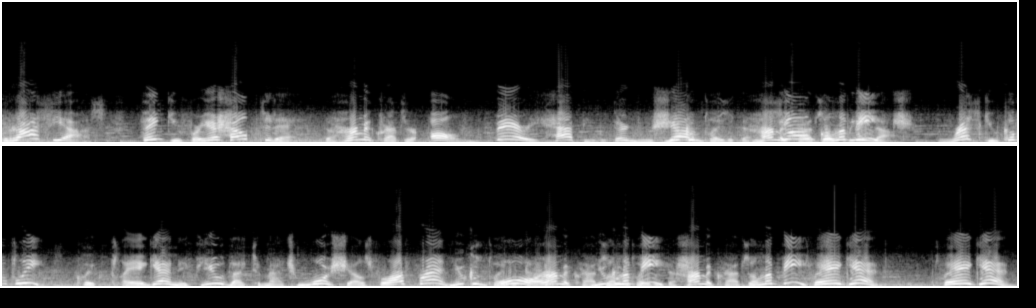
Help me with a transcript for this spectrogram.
Gracias! Thank you for your help today. The hermit crabs are all very happy with their new shells. You can play with the hermit crabs on the beach. Rescue complete. Click play again if you'd like to match more shells for our friend. You can play or with the hermit crabs you on can the play beach. with the hermit crabs on the beach. Play again. Play again.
